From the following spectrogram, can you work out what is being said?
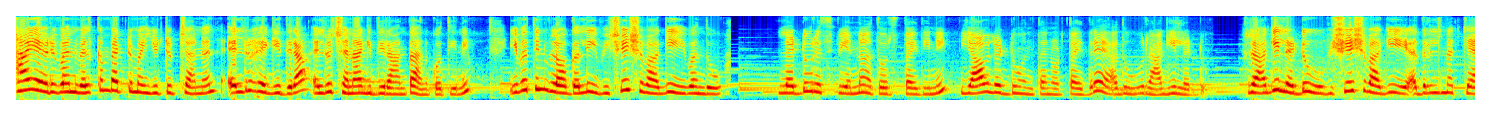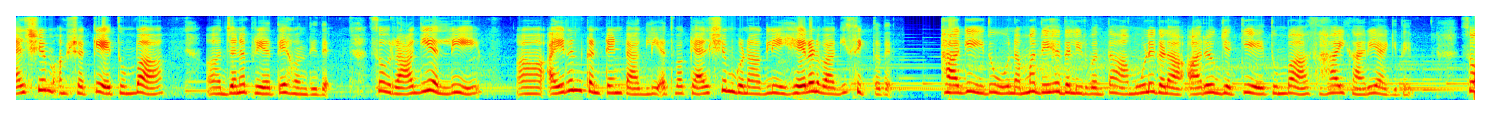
Hi everyone welcome back to my YouTube channel ಎಲ್ಲರೂ ಹೇಗಿದ್ದೀರಾ? ಎಲ್ಲರೂ ಚೆನ್ನಾಗಿದ್ದೀರಾ ಅಂತ ಅನ್ಕೋತೀನಿ. ಇವತ್ತಿನ ವ್ಲಾಗಲ್ಲಿ ವಿಶೇಷವಾಗಿ ಒಂದು ಲಡ್ಡು ರೆಸಿಪಿಯನ್ನು ತೋರಿಸ್ತಾ ಇದ್ದೀನಿ. ಯಾವ ಲಡ್ಡು ಅಂತ ನೋಡ್ತಾ ಇದ್ರೆ ಅದು ರಾಗಿ ಲಡ್ಡು. ರಾಗಿ ಲಡ್ಡು ವಿಶೇಷವಾಗಿ ಅದರಲ್ಲಿನ ಕ್ಯಾಲ್ಶಿಯಂ ಅಂಶಕ್ಕೆ ತುಂಬ ಜನಪ್ರಿಯತೆ ಹೊಂದಿದೆ. ಸೊ ರಾಗಿಯಲ್ಲಿ ಐರನ್ ಕಂಟೆಂಟ್ ಆಗಲಿ ಅಥವಾ ಕ್ಯಾಲ್ಶಿಯಂ ಗುಣ ಆಗಲಿ ಹೇರಳವಾಗಿ ಸಿಗ್ತದೆ. ಹಾಗೆ ಇದು ನಮ್ಮ ದೇಹದಲ್ಲಿರುವಂತಹ ಮೂಳೆಗಳ ಆರೋಗ್ಯಕ್ಕೆ ತುಂಬ ಸಹಾಯಕಾರಿಯಾಗಿದೆ. ಸೊ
